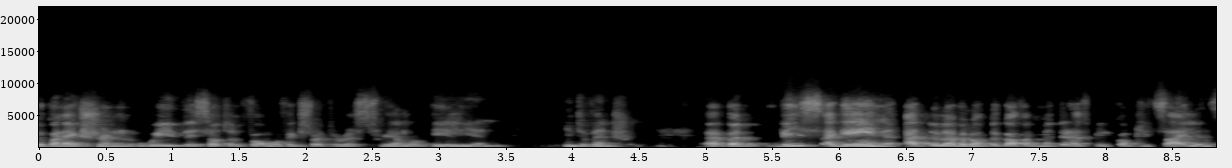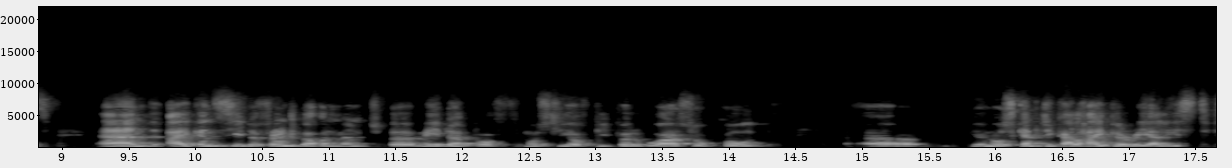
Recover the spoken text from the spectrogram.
the connection with a certain form of extraterrestrial or alien intervention. Uh, but this, again, at the level of the government, there has been complete silence. And I can see the French government uh, made up of mostly of people who are so-called, uh, you know, skeptical hyper-realist,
